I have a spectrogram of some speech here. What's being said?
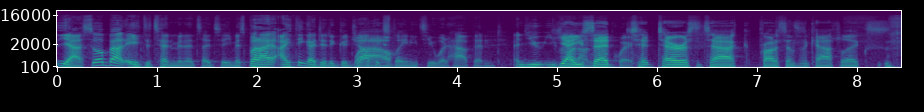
yeah. So about eight to ten minutes, I'd say you missed, but I, I think I did a good job Wow. explaining to you what happened, and you, you yeah, you said t- terrorist attack, Protestants and Catholics.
